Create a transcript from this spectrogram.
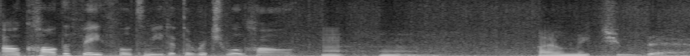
I'll call the faithful to meet at the ritual hall. Mm-hmm. I'll meet you there.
